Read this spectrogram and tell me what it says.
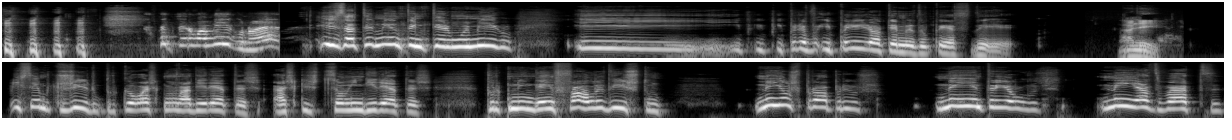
tem que ter um amigo, não é? Exatamente, tem que ter um amigo. E, e, e, para, e para ir ao tema do PSD. Olha aí. Isso é muito giro, porque eu acho que não há diretas. Acho que isto são indiretas. Porque ninguém fala disto. Nem eles próprios. Nem entre eles. Nem há debate.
